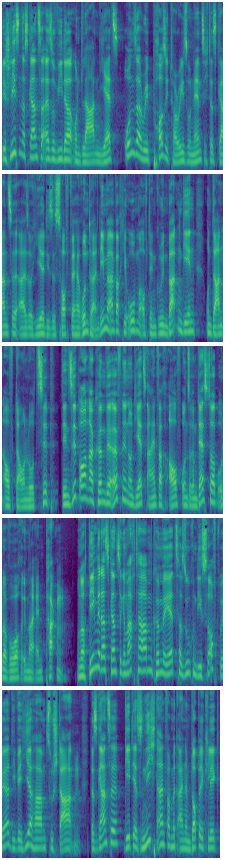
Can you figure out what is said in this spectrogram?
Wir schließen das Ganze also wieder und laden jetzt unser Repository, so nennt sich das Ganze, also hier diese Software herunter, indem wir einfach hier oben auf den grünen Button gehen und dann auf Download ZIP. Den ZIP-Ordner können wir öffnen und jetzt einfach auf unserem Desktop oder wo auch immer entpacken. Und nachdem wir das Ganze gemacht haben, können wir jetzt versuchen, die Software, die wir hier haben, zu starten. Das Ganze geht jetzt nicht einfach mit einem Doppelklick,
